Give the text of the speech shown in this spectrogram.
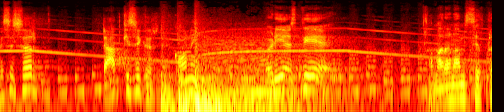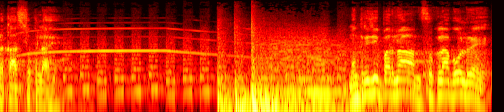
वैसे सर टैप किसे कर रहे हैं? कौन है बड़ी हस्ती है। हमारा नाम शिव प्रकाश शुक्ला है। मंत्री जी प्रणाम शुक्ला बोल रहे हैं।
